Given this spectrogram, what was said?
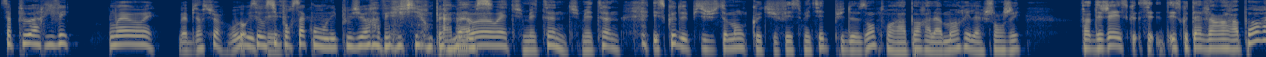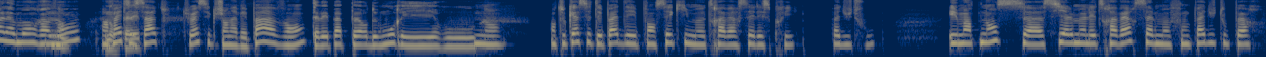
ça peut arriver. Ouais, ouais, ouais. Bah, bien sûr. Oui, Bon, oui, c'est aussi pour ça qu'on est plusieurs à vérifier en Ah permanence. bah ouais, ouais, tu m'étonnes, tu m'étonnes. Est-ce que depuis justement que tu fais ce métier depuis deux ans, ton rapport à la mort, il a changé? Enfin déjà, est-ce que est-ce que t'avais un rapport à la mort avant? En Non, fait, t'avais- c'est ça. Tu tu vois, c'est que j'en avais pas avant. T'avais pas peur de mourir ou Non. En tout cas, c'était pas des pensées qui me traversaient l'esprit. Pas du tout. Et maintenant, ça- si elles me les traversent, elles me font pas du tout peur.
